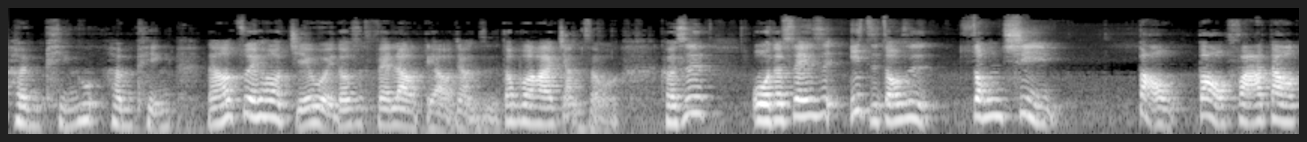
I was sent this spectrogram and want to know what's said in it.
很平很平，然后最后结尾都是飞绕掉这样子，都不知道他在讲什么。可是我的声音是一直都是中气爆爆发到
